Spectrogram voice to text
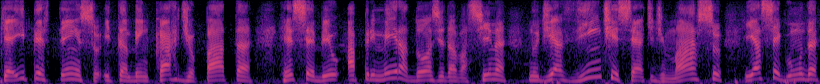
que é hipertenso e também cardiopata, recebeu a primeira dose da vacina no dia 27 de março e a segunda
